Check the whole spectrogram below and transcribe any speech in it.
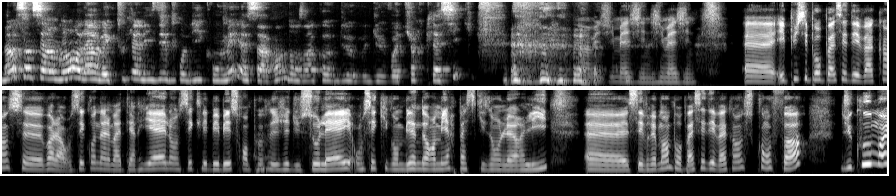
Non, sincèrement, là, avec toute la liste des produits qu'on met, ça rentre dans un coffre de, de voiture classique. Non, mais j'imagine, j'imagine. Euh, et puis, c'est pour passer des vacances. euh, voilà, on sait qu'on a le matériel, on sait que les bébés seront protégés du soleil, on sait qu'ils vont bien dormir parce qu'ils ont leur lit. Euh, c'est vraiment pour passer des vacances confort. Du coup, moi,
